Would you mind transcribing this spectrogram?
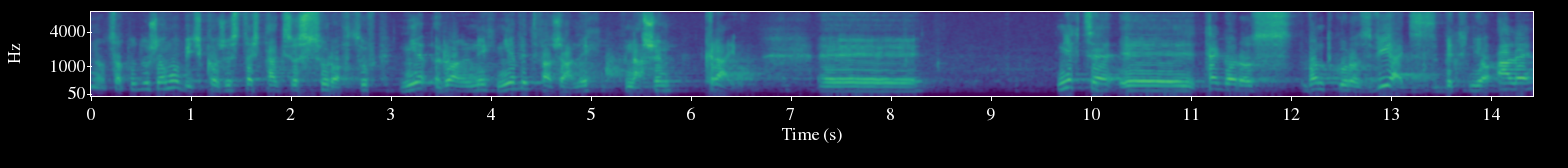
no co tu dużo mówić, korzystać także z surowców nierolnych, niewytwarzanych w naszym kraju. E, Nie chcę y, tego roz, wątku rozwijać zbytnio, ale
